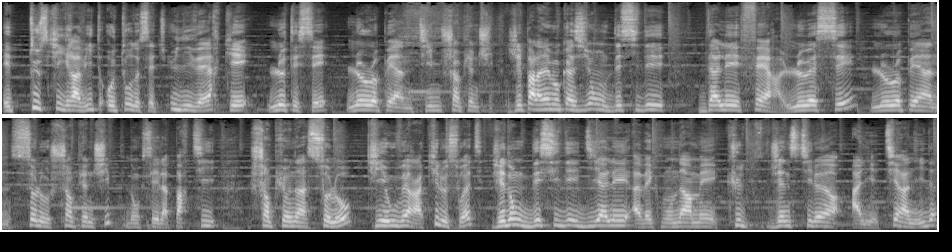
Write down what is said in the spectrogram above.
et tout ce qui gravite autour de cet univers qui est l'ETC, l'European Team Championship. J'ai par la même occasion décidé d'aller faire l'ESC, l'European Solo Championship, donc c'est la partie championnat solo qui est ouvert à qui le souhaite. J'ai donc décidé d'y aller avec mon armée culte Gen Stealer allié Tyrannide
